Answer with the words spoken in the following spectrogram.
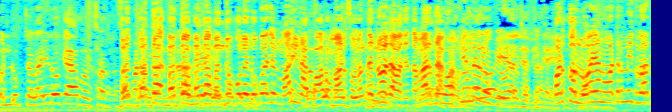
બંદૂક ચલાવી દો કે આ બધા બધા બધા બંદૂકો લઈને ઊભા છે મારી નાખો. હાલો માણસો અંદર ન જવા દે તમારે નાખો પણ તો લો એન્ડ ઓર્ડરની જ વાત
